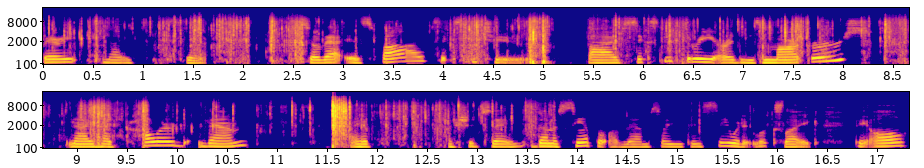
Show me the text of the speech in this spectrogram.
Very nice stamp. So that is 562. 563 are these markers. And I have colored them. I have, I should say, done a sample of them so you can see what it looks like. They all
